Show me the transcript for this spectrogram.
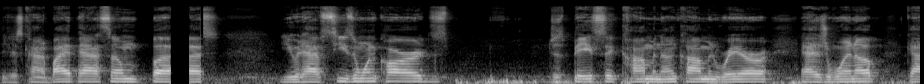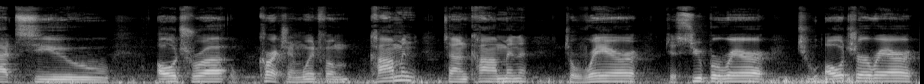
they just kind of bypass them but you would have season 1 cards just basic common uncommon rare as you went up got to ultra correction went from common to uncommon to rare to super rare to ultra rare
